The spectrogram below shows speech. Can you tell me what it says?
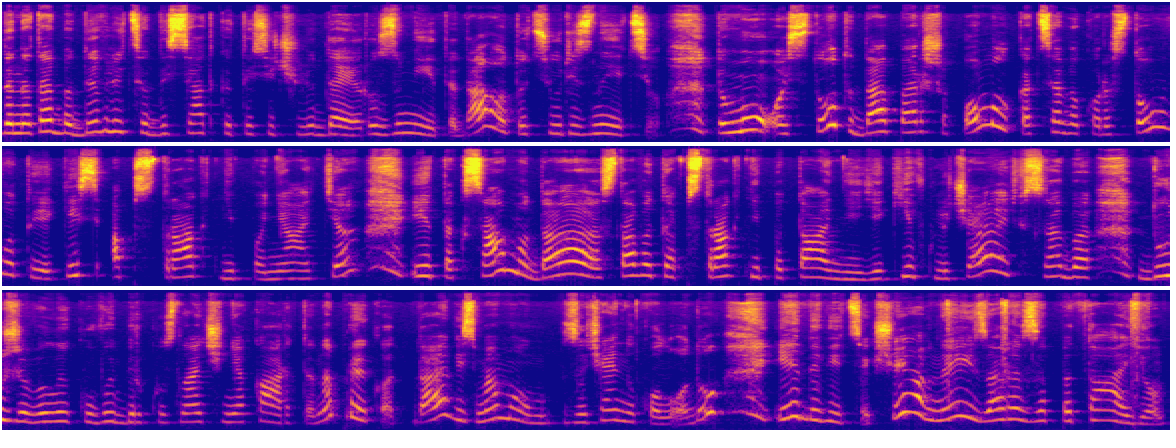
де на тебе дивляться десятки тисяч людей. Розумієте, да? от цю різницю. Тому ось тут да, перша помилка це використовувати якісь абстрактні поняття і так само да, ставити абстрактні питання, які включають в себе дуже велику вибірку значення карти. Наприклад, да, візьмемо звичайну колоду, і дивіться, якщо я в неї зараз запитаю,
